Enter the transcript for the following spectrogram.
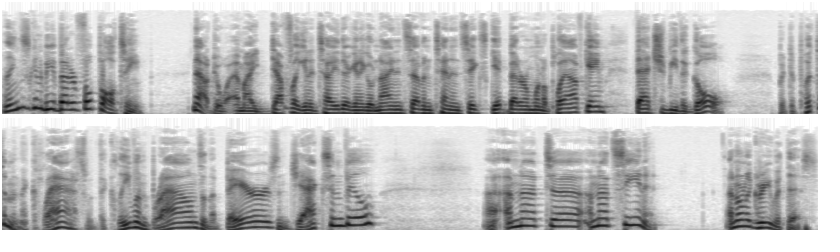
I think this is going to be a better football team. Now, do am I definitely going to tell you they're going to go 9 and 7, 10 and 6, get better and win a playoff game? That should be the goal. But to put them in the class with the Cleveland Browns and the Bears and Jacksonville, I'm not. Uh, I'm not seeing it. I don't agree with this.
